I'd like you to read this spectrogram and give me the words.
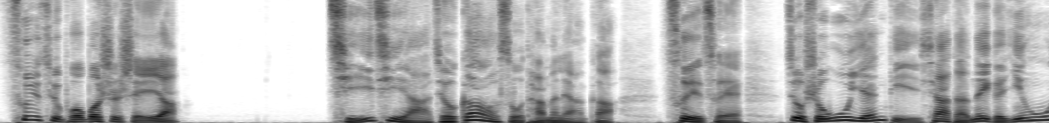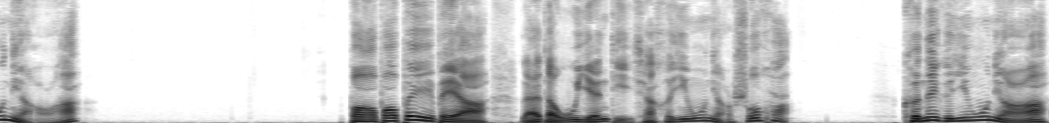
翠翠婆婆是谁呀？琪琪呀，就告诉他们两个，翠翠就是屋檐底下的那个鹦鹉鸟啊。宝宝贝贝啊，来到屋檐底下和鹦鹉鸟说话，可那个鹦鹉鸟啊，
